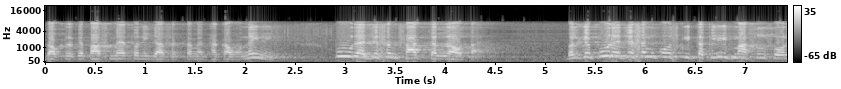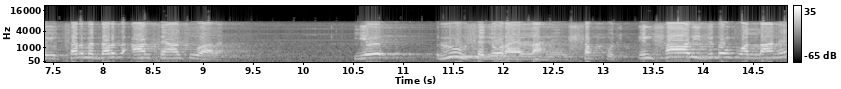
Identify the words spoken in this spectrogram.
ڈاکٹر کے پاس میں تو نہیں جا سکتا، میں تھکا ہوں۔ نہیں نہیں۔ پورا جسم ساتھ چل رہا ہوتا ہے۔ بلکہ پورے جسم کو اس کی تکلیف محسوس ہو رہی ہے۔ سر میں درد آنکھ سے آنسو آ رہا ہے۔ یہ روح سے جوڑا ہے اللہ نے، سب کچھ۔ ان ساری جدوں کو اللہ نے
